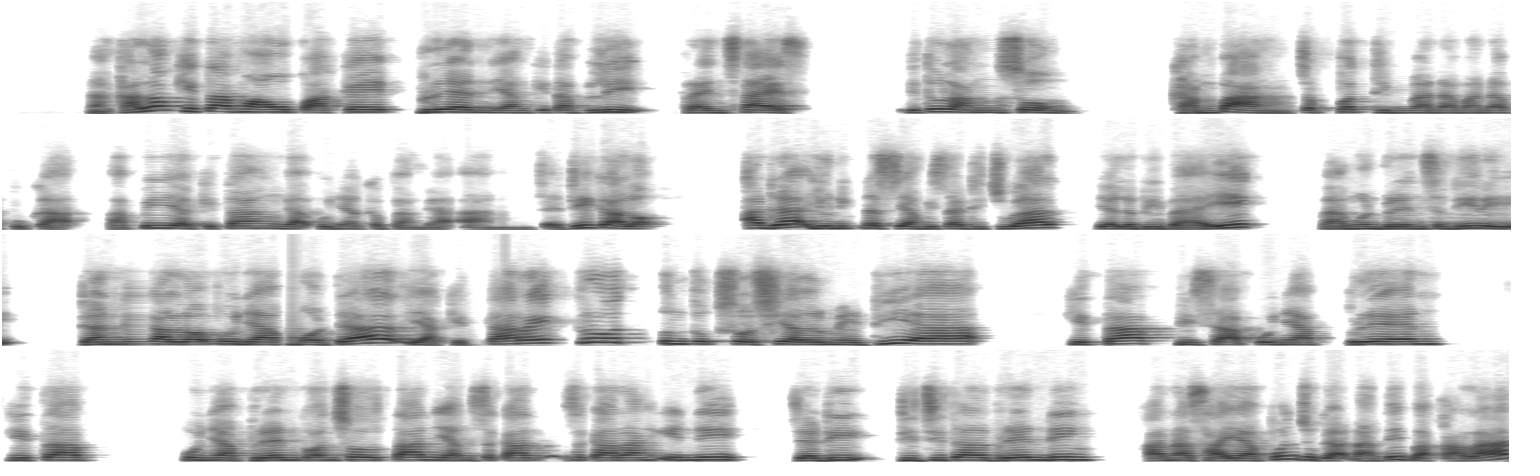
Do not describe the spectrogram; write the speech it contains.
Nah kalau kita mau pakai brand yang kita beli franchise itu langsung gampang, cepet di mana-mana buka. Tapi ya kita nggak punya kebanggaan. Jadi kalau ada uniqueness yang bisa dijual, ya lebih baik bangun brand sendiri. Dan kalau punya modal, ya kita rekrut untuk sosial media, kita bisa punya brand, kita punya brand konsultan yang sekarang ini jadi digital branding, karena saya pun juga nanti bakalan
